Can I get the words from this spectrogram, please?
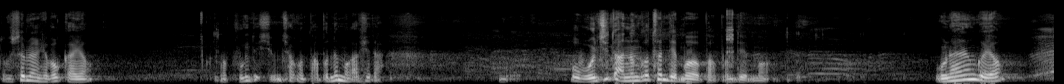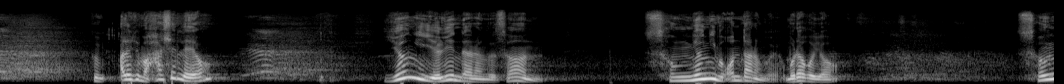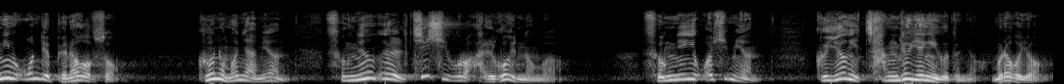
좀 설명해 볼까요? 뭐 부인도 시원찮고 바쁜 넘어갑시다. 뭐 원치도 않는 것 같은데 뭐 바쁜데 뭐 원하는 거요? 그럼 알려주면 하실래요? 영이 열린다는 것은 성령님이 온다는 거예요. 뭐라고요? 성령이 온데 변화가 없어. 그거는 뭐냐면 성령을 지식으로 알고 있는 거. 성령이 오시면 그 영이 창조 영이거든요. 뭐라고요?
